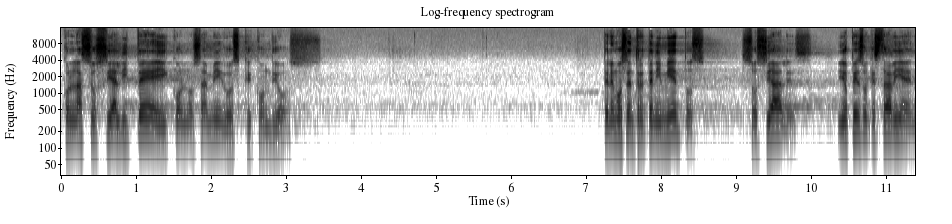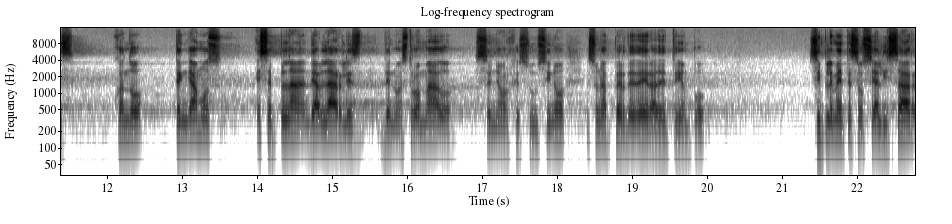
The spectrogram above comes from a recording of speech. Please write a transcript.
con la socialité y con los amigos que con Dios. Tenemos entretenimientos sociales. Y yo pienso que está bien cuando tengamos ese plan de hablarles de nuestro amado Señor Jesús, si no es una perdedera de tiempo. Simplemente socializar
